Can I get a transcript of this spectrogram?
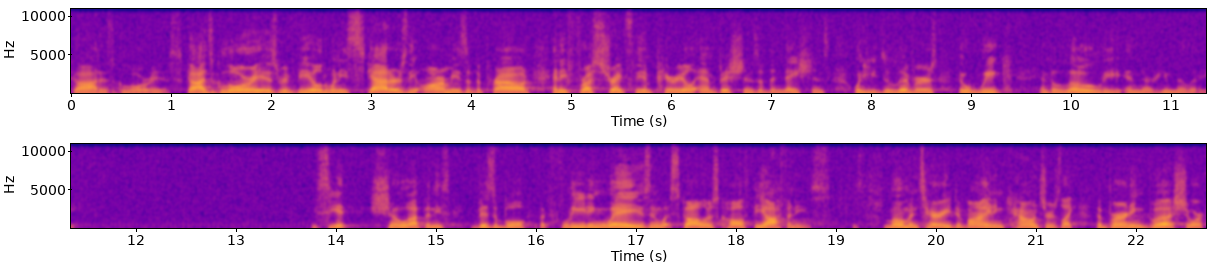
God is glorious. God's glory is revealed when he scatters the armies of the proud and he frustrates the imperial ambitions of the nations, when he delivers the weak and the lowly in their humility. We see it show up in these visible but fleeting ways in what scholars call theophanies. These momentary divine encounters like the burning bush or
